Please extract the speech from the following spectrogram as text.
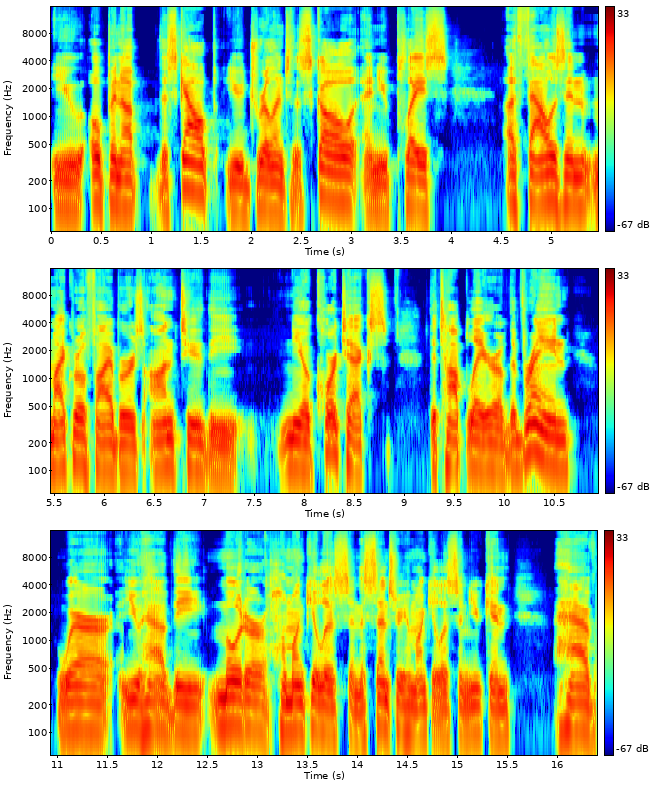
you open up the scalp, you drill into the skull, and you place a thousand microfibers onto the neocortex, the top layer of the brain, where you have the motor homunculus and the sensory homunculus, and you can have,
